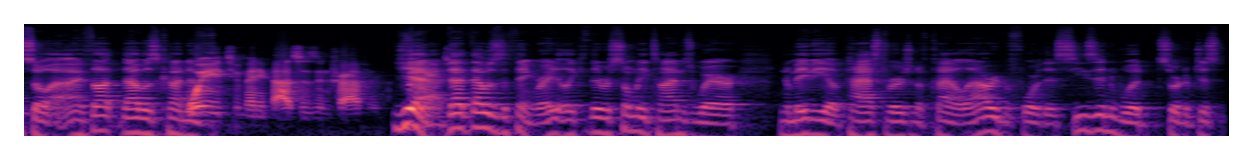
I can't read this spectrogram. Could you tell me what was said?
so I thought that was kind of way too many passes in traffic. Yeah, that that was the thing, right? Like there were so many times where you know maybe a past version of Kyle Lowry before this season would sort of just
